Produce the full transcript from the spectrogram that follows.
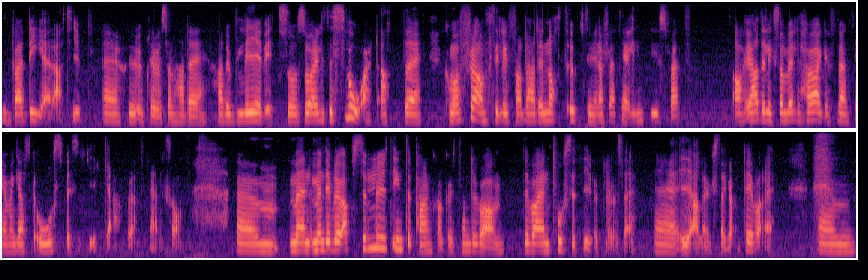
värdera typ eh, hur upplevelsen hade, hade blivit så, så var det lite svårt att eh, komma fram till ifall det hade nått upp till mina förväntningar eller inte just för att ja, jag hade liksom väldigt höga förväntningar men ganska ospecifika förväntningar. Liksom. Um, men, men det blev absolut inte pannkaka utan det var, det var en positiv upplevelse uh, i allra högsta grad. Det var det. Um,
